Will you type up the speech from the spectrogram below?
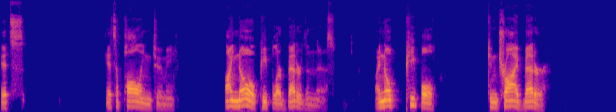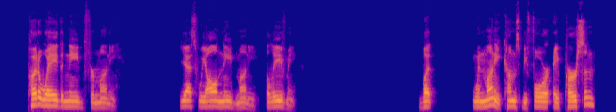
It's it's appalling to me. I know people are better than this. I know people can try better. Put away the need for money. Yes, we all need money, believe me. But when money comes before a person,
